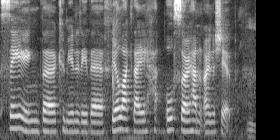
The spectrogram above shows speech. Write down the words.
seeing the community there feel like they ha- also had an ownership. Hmm.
